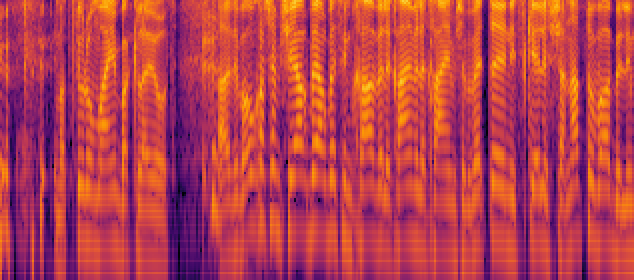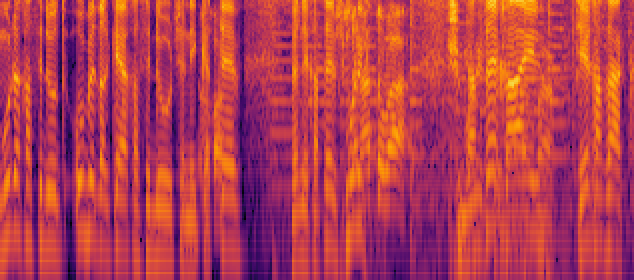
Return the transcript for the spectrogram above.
מצאו לו מים בכליות אז ברוך השם שיהיה הרבה הרבה שמחה ולחיים ולחיים שבאמת אה, נזכה לשנה טובה בלימוד החסידות ובדרכי החסידות שניכתב וניכתב שמוליק שנה טובה. שמוליק, תעשה תודה חיל. תהיה חזק.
